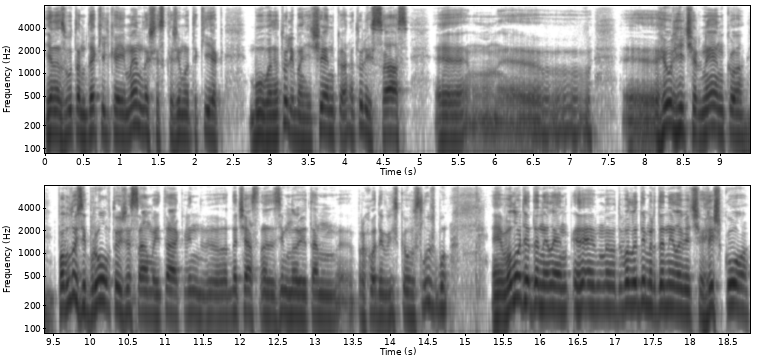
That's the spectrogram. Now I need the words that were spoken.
я назву там декілька імен, лише, скажімо, такі, як був Анатолій Маніченко, Анатолій Сас. Е, е, Георгій Черненко, Павло Зібров той же самий, так, він е, одночасно зі мною там е, проходив військову службу. Е, Володя Даниленко, е, Володимир Данилович Гришко,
